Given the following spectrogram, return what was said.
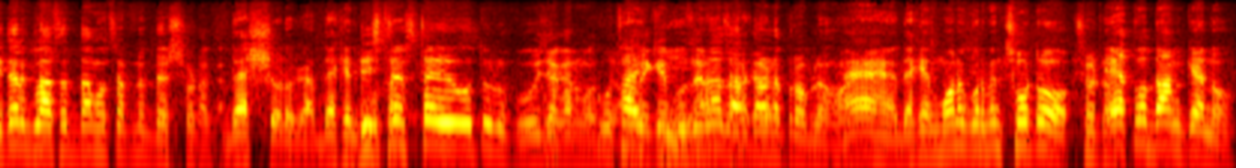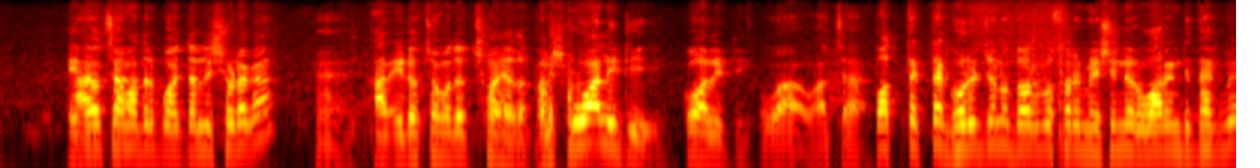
এটার গ্লাসের দাম হচ্ছে আপনার দেড়শো টাকা। দেড়শো টাকা। দেখেন ডিস্টেন্সটা অতটুকু ওই জায়গার মধ্যে। কোথায় অনেকে কি? বুঝে না আচ্ছা, যার আচ্ছা। কারণে প্রবলেম হয়। হ্যাঁ হ্যাঁ দেখেন মনে করবেন ছোট। ছোট। এত দাম কেন? এটা হচ্ছে আমাদের পঁয়তাল্লিশশো টাকা। হ্যাঁ। আর এটা হচ্ছে আমাদের ছয় হাজার মানে কোয়ালিটি কোয়ালিটি ওয়াও আচ্ছা। প্রত্যেকটা ঘড়ির জন্য দশ বছরের মেশিনের ওয়ারেন্টি থাকবে।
